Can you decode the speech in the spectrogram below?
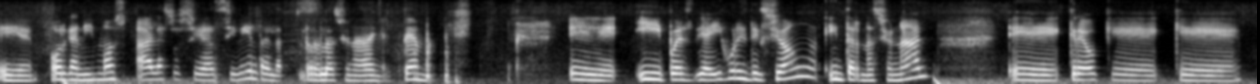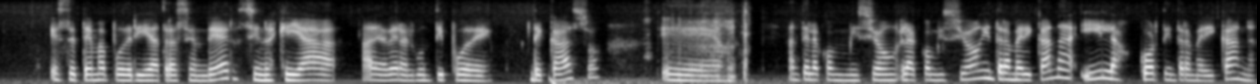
eh, organismos a la sociedad civil relacionada en el tema. Eh, y pues de ahí jurisdicción internacional, eh, creo que, que, este tema podría trascender, si no es que ya ha de haber algún tipo de, de caso ante la comisión, la Comisión Interamericana y la Corte Interamericana.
